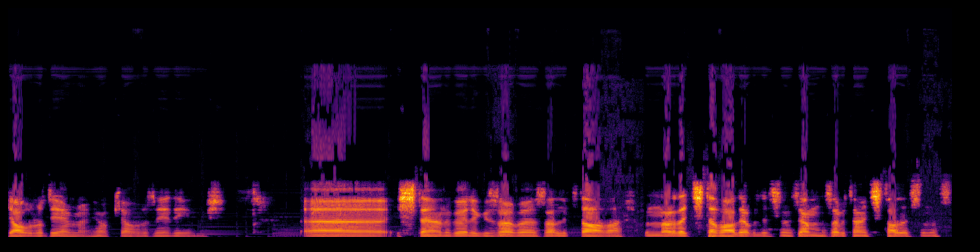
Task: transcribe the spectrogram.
yavru diye mi? Yok yavru diye değilmiş. Ee, işte yani böyle güzel bir özellik daha var. Bunları da çite bağlayabilirsiniz. Yanınıza bir tane çite alırsınız.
